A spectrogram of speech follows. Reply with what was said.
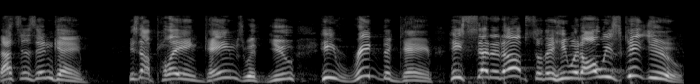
That's his end game. He's not playing games with you. He rigged the game. He set it up so that he would always get you.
